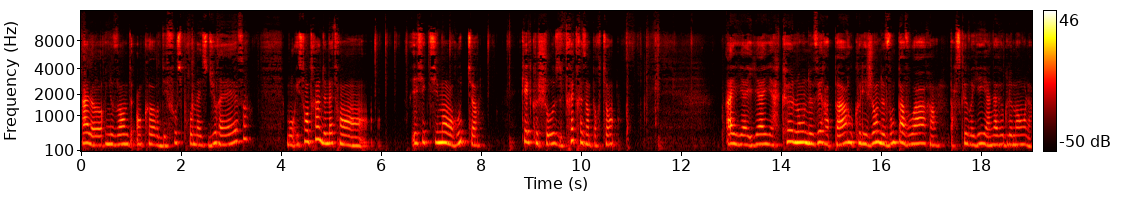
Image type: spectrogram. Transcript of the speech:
Alors, ils nous vendent encore des fausses promesses du rêve. Bon, ils sont en train de mettre en effectivement en route quelque chose de très très important. Aïe, aïe, aïe, que l'on ne verra pas ou que les gens ne vont pas voir. Parce que, vous voyez, il y a un aveuglement là.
